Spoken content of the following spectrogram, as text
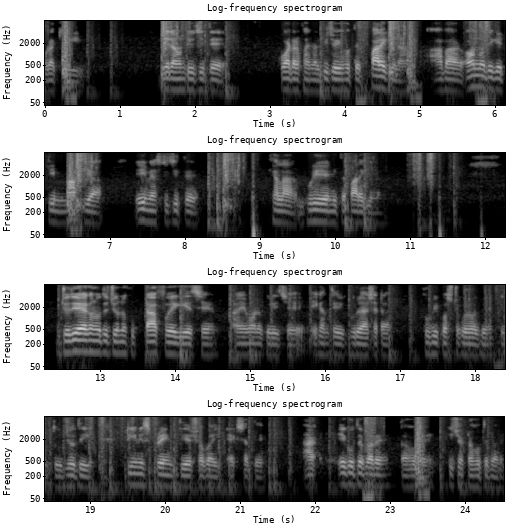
ওরা কি এই রাউন্ডটি জিতে কোয়ার্টার ফাইনাল বিজয়ী হতে পারে কিনা। আবার অন্যদিকে টিম মাফিয়া এই ম্যাচটি জিতে খেলা ঘুরিয়ে নিতে পারে কিনা। যদিও এখন ওদের জন্য খুব টাফ হয়ে গিয়েছে, আমি মনে করি যে এখান থেকে ঘুরে আসাটা খুবই কষ্টকর হবে। কিন্তু যদি টিম স্ট্রেংথ দিয়ে সবাই একসাথে এগোতে পারে, তাহলে কিছু একটা হতে পারে।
